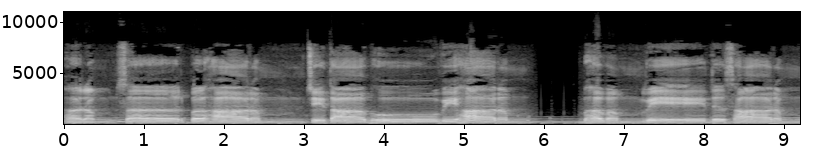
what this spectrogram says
हरं सर्पहारं चिताभूविहारं भवं वेदसारं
